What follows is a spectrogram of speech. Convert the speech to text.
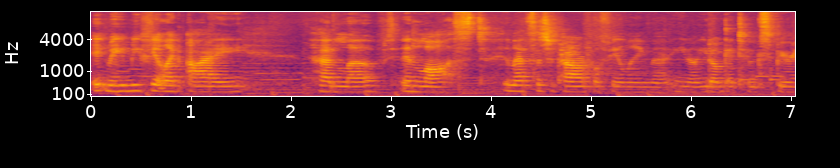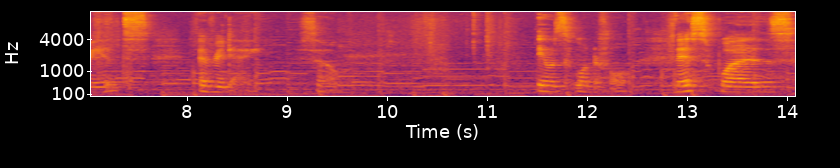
it made me feel like I had loved and lost and that's such a powerful feeling that, you know, you don't get to experience every day. So it was wonderful. This was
